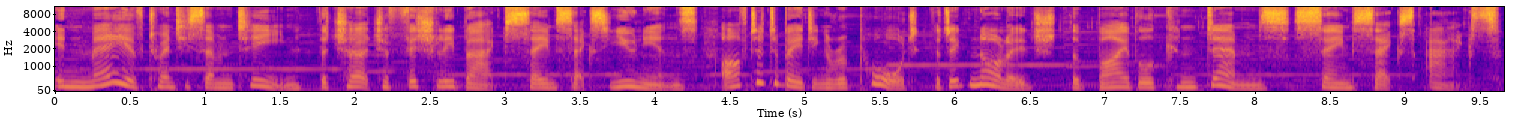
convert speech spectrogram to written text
In May of 2017, the Church officially backed same sex unions after debating a report that acknowledged the Bible condemns same sex acts,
